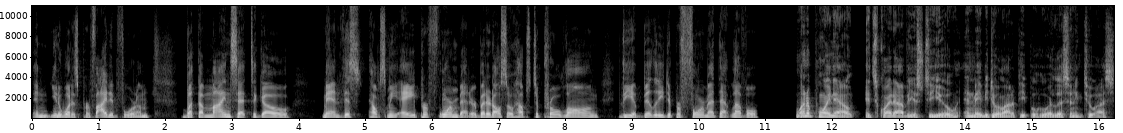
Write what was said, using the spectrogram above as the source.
and you know what is provided for them, but the mindset to go, man, this helps me a perform better, but it also helps to prolong the ability to perform at that level. I Want to point out, it's quite obvious to you, and maybe to a lot of people who are listening to us,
